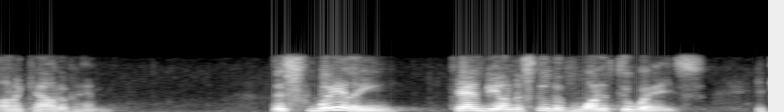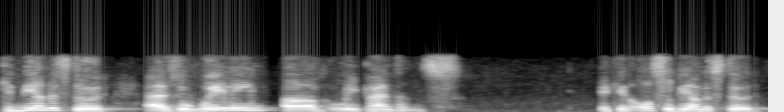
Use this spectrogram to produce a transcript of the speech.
on account of him. This wailing can be understood of one of two ways. It can be understood as a wailing of repentance. It can also be understood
